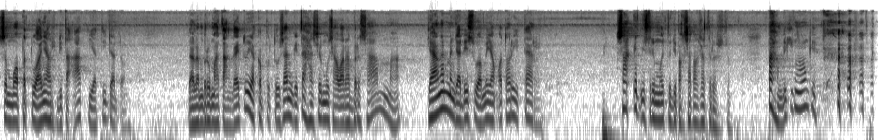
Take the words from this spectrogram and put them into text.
semua petuanya harus ditaati ya tidak dong. Dalam berumah tangga itu ya keputusan kita hasil musyawarah bersama. Jangan menjadi suami yang otoriter. Sakit istrimu itu dipaksa-paksa terus tuh. Paham dikit ngomong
